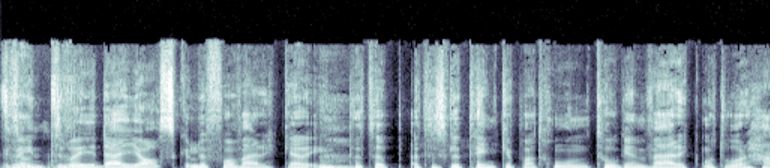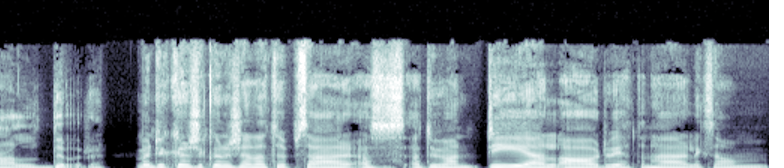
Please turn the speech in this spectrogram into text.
Liksom, intimt. det var ju där jag skulle få verkar, inte typ att jag skulle tänka på att hon tog en verk mot vår halldörr. Men du kanske kunde känna typ så här, alltså, att du var en del av du vet, den här liksom,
